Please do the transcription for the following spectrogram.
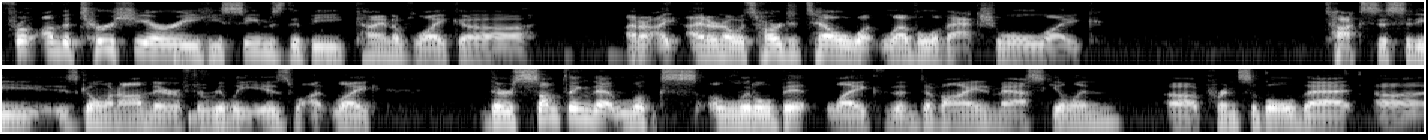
from on the tertiary, he seems to be kind of like a. I don't I, I don't know. It's hard to tell what level of actual like toxicity is going on there if there really is one like there's something that looks a little bit like the divine masculine uh principle that uh,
